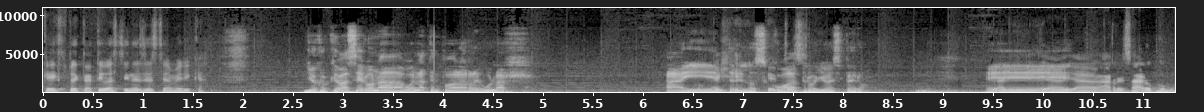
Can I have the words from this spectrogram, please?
¿Qué expectativas tienes de este América? Yo creo que va a ser una buena temporada regular. Ahí entre los cuatro, yo espero. Eh, ya, a rezar o cómo?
